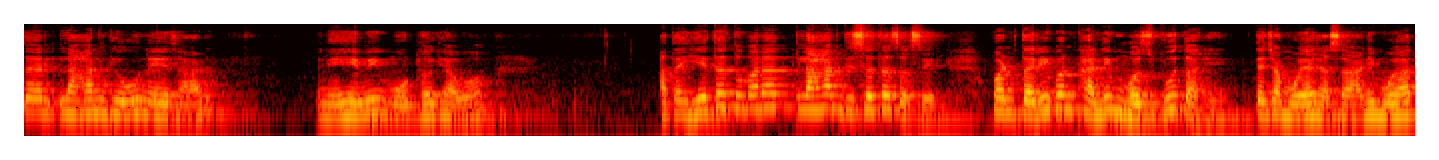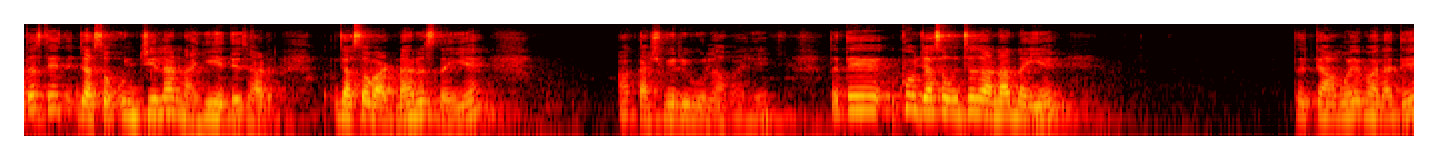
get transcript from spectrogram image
तर लहान घेऊ नये झाड. नेहमी मोठं घ्यावं. आता हे तर तुम्हाला लहान दिसतच असेल पण तरी पण खाली मजबूत आहे. त्याच्या मुळ्या जास्त आणि मुळातच ते जास्त उंचीला नाही आहे ते झाड. जास्त वाढणारच नाही आहे हा काश्मीरी गुलाब आहे. तर ते खूप जास्त उंच जाणार नाही आहे तर त्यामुळे मला ते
